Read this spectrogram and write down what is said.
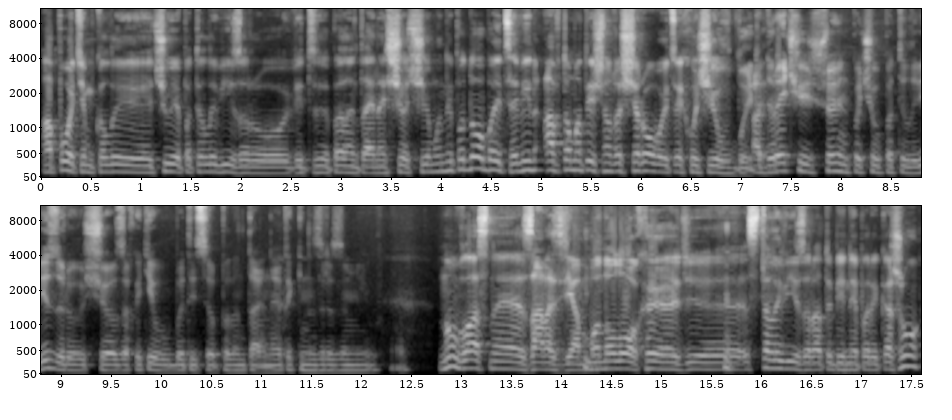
А потім, коли чує по телевізору від Палентайна, що що йому не подобається, він автоматично розчаровується і хоче його вбити. А до речі, що він почув по телевізору, що захотів вбити цього Палентайна? Я так і не зрозумів. Ну, власне, зараз я монолог з телевізора тобі не перекажу.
